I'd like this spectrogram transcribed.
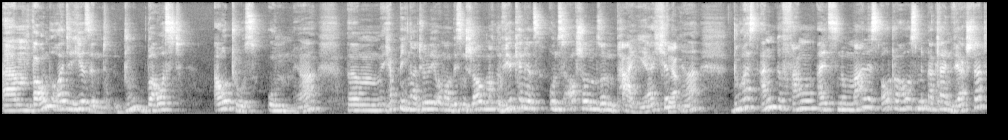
Ähm, warum wir heute hier sind, du baust Autos um, ja. Ähm, ich habe mich natürlich auch mal ein bisschen schlau gemacht und wir kennen jetzt uns auch schon so ein paar Jährchen, ja. ja. Du hast angefangen als normales Autohaus mit einer kleinen Werkstatt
